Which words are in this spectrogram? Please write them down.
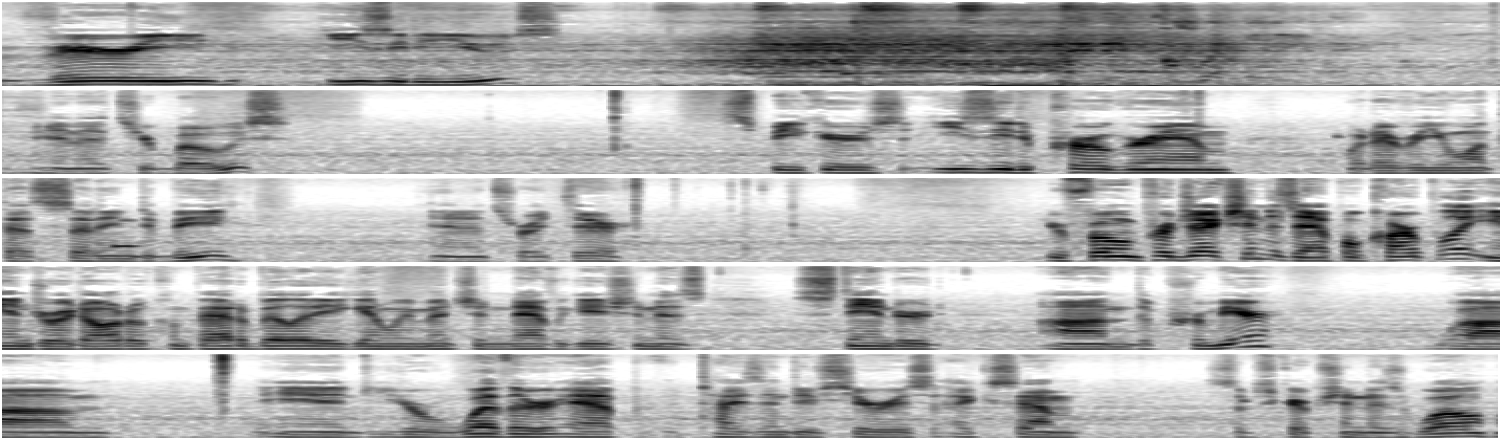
very easy to use. And that's your Bose speakers, easy to program, whatever you want that setting to be, and it's right there. Your phone projection is Apple CarPlay, Android Auto compatibility. Again, we mentioned navigation is standard on the Premier. Um, and your weather app ties into Sirius XM subscription as well.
